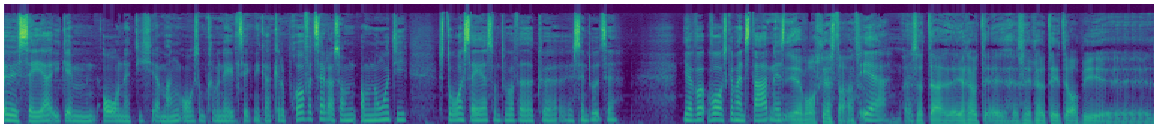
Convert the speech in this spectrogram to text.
øh, sager igennem årene, de her mange år som kriminaltekniker. Kan du prøve at fortælle os om, om nogle af de store sager, som du har været kør, øh, sendt ud til? Ja, hvor, hvor skal man starte næsten? Ja, hvor skal jeg starte? Ja. Altså, der, jeg, kan jo, altså, jeg kan jo dele det op i, øh,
